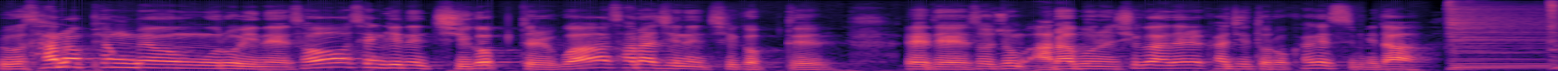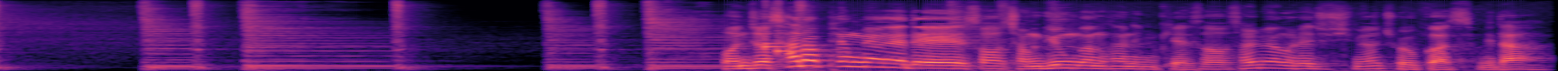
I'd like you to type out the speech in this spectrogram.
그리고 산업혁명으로 인해서 생기는 직업들과 사라지는 직업들에 대해서 좀 알아보는 시간을 가지도록 하겠습니다. 먼저 산업혁명에 대해서 정기훈 강사님께서 설명을 해주시면 좋을 것 같습니다.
